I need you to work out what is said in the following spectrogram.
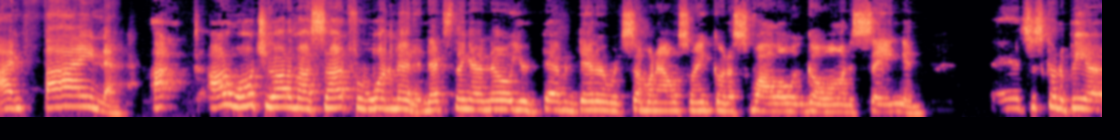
I'm fine. I I don't want you out of my sight for one minute. Next thing I know, you're having dinner with someone else who ain't going to swallow and go on to sing, and it's just going to be a.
